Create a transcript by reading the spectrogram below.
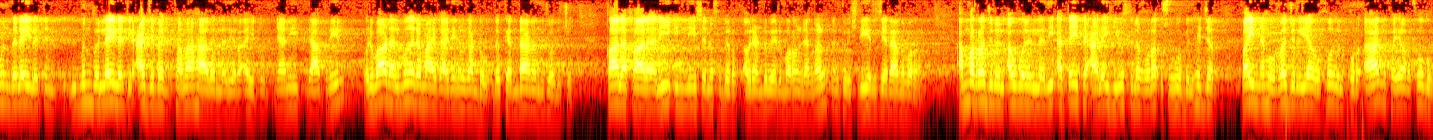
منذ ليلة منذ الليلة عجبا فما هذا الذي رأيت ഞാൻ ഈ രാത്രിയിൽ ഒരുപാട് അത്ഭുതകരമായ കാര്യങ്ങൾ കണ്ടു ഇതൊക്കെ എന്താണെന്ന് ചോദിച്ചു قال قال لي إني سنخبرك അവർ രണ്ടുപേരും പറഞ്ഞു ഞങ്ങൾ നിനക്ക് വിശദീകരിച്ചു തരാമെന്ന് പറഞ്ഞു أما الرجل الأول الذي أتيت عليه يثلغ رأسه بالهجر فإنه الرجل يأخذ القرآن فيرفضه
